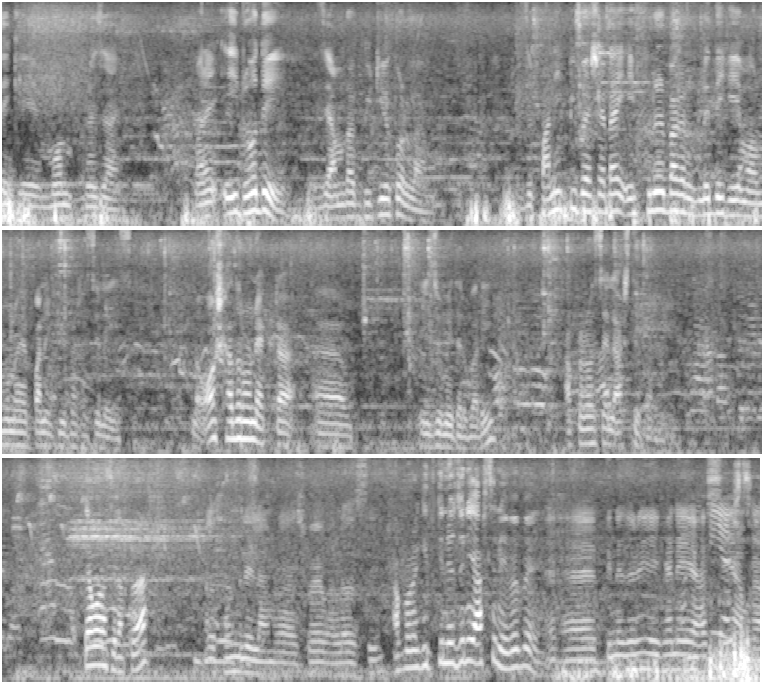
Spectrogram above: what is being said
দেখলে মন ভরে যায়। মানে এই রোদে যে আমরা ভিডিও করলাম, যে পানির পিপাসাটা এই ফুলের বাগানগুলো দেখে আমার মনে হয় পানির পিপাসা চলে গেছে। মানে অসাধারণ একটা এই জমিদার বাড়ি। আপনারাও চাইলে আসতে পারেন। কেমন আছেন আপনারা? আলহামদুলিল্লাহ আমরা সবাই ভালো আছি। আপনারা কি তিনজনই আসছেন এভাবে? হ্যাঁ তিনজনই এখানে আসছি আমরা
